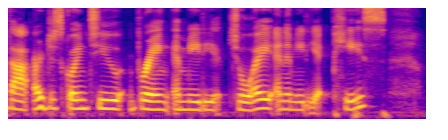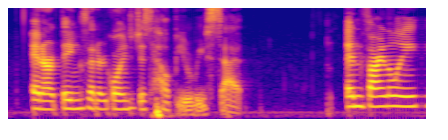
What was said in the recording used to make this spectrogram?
that are just going to bring immediate joy and immediate peace and are things that are going to just help you reset. And finally,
